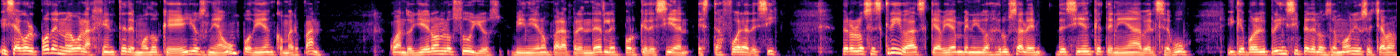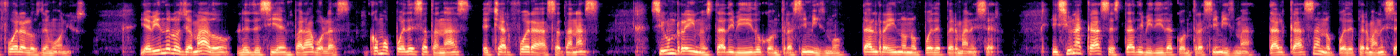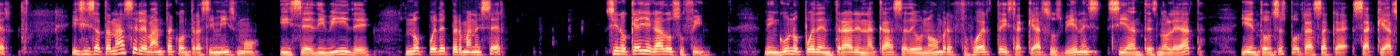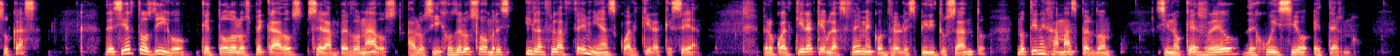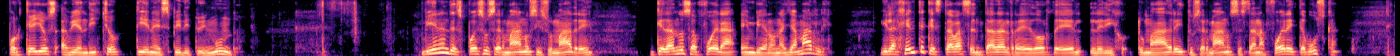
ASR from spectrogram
Y se agolpó de nuevo la gente de modo que ellos ni aún podían comer pan. Cuando oyeron los suyos, vinieron para prenderle porque decían, está fuera de sí. Pero los escribas que habían venido a Jerusalén decían que tenía a Belcebú y que por el príncipe de los demonios echaba fuera los demonios. Y habiéndolos llamado, les decía en parábolas, ¿cómo puede Satanás echar fuera a Satanás? Si un reino está dividido contra sí mismo, tal reino no puede permanecer. Y si una casa está dividida contra sí misma, tal casa no puede permanecer. Y si Satanás se levanta contra sí mismo y se divide, no puede permanecer, sino que ha llegado su fin. Ninguno puede entrar en la casa de un hombre fuerte y saquear sus bienes si antes no le ata, y entonces podrá saquear su casa. De cierto os digo que todos los pecados serán perdonados a los hijos de los hombres y las blasfemias cualquiera que sean. Pero cualquiera que blasfeme contra el Espíritu Santo no tiene jamás perdón, sino que es reo de juicio eterno. Porque ellos habían dicho, tiene espíritu inmundo. Vienen después sus hermanos y su madre, quedándose afuera, enviaron a llamarle. Y la gente que estaba sentada alrededor de él le dijo, tu madre y tus hermanos están afuera y te buscan.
